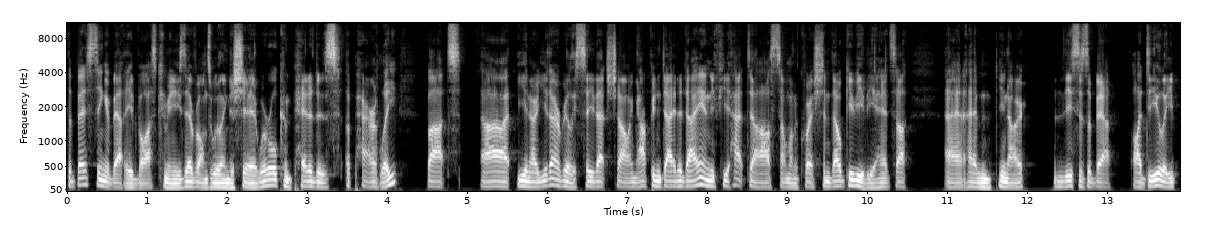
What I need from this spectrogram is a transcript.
the best thing about the advice community is everyone's willing to share. We're all competitors, apparently, but uh, you know you don't really see that showing up in day to day. And if you had to ask someone a question, they'll give you the answer, and, and you know this is about ideally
